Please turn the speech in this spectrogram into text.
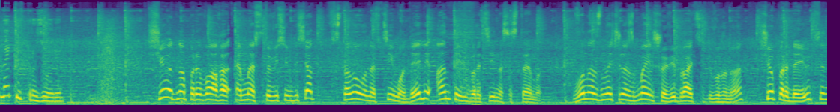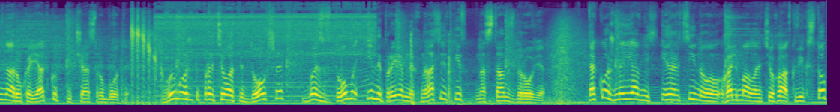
напівпрозорі. Ще одна перевага МС-180 встановлена в цій моделі антивібраційна система. Вона значно зменшує вібрації двигуна, що передаються на рукоятку під час роботи. Ви можете працювати довше, без втоми і неприємних наслідків на стан здоров'я. Також наявність інерційного гальма ланцюга Quick-Stop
